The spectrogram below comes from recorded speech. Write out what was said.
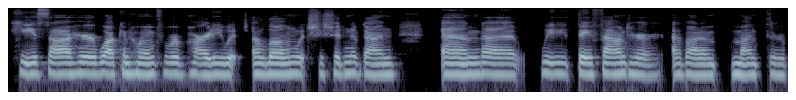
he saw her walking home from a party which alone, which she shouldn't have done. And uh, we they found her about a month or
